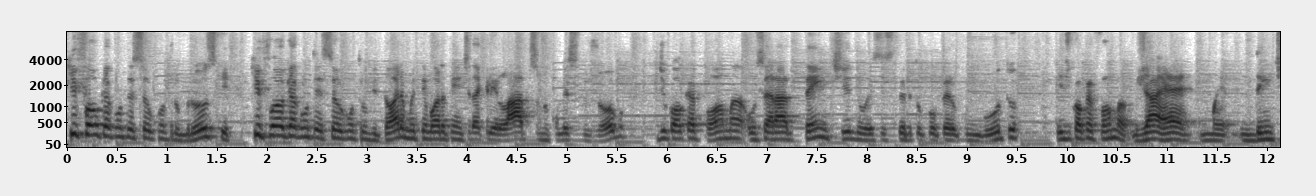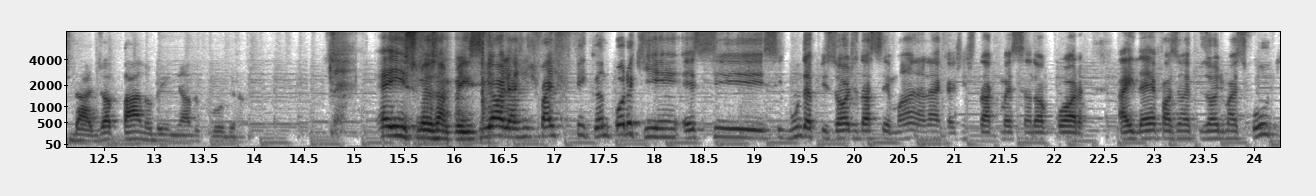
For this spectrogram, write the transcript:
que foi o que aconteceu contra o Brusque, que foi o que aconteceu contra o Vitória, muito embora tenha tido aquele lapso no começo do jogo. De qualquer forma, o Ceará tem tido esse espírito copeiro com o Guto e de qualquer forma já é uma identidade, já tá no DNA do clube. Né? É isso, meus amigos. E olha, a gente vai ficando por aqui, hein? Esse segundo episódio da semana, né? Que a gente está começando agora. A ideia é fazer um episódio mais curto.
